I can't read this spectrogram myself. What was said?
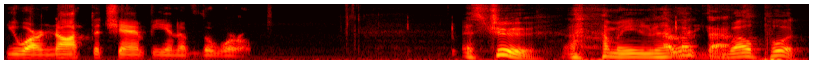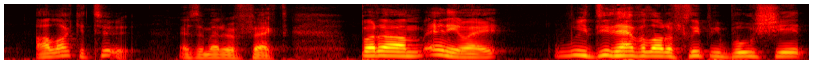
You are not the champion of the world. It's true. I mean, I like that. well put. I like it too, as a matter of fact. But um, anyway, we did have a lot of flippy bullshit.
